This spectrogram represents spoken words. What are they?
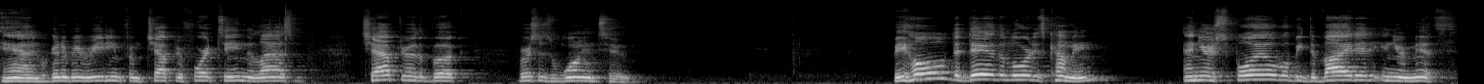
And we're going to be reading from chapter 14, the last chapter of the book, verses 1 and 2. Behold, the day of the Lord is coming, and your spoil will be divided in your midst.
